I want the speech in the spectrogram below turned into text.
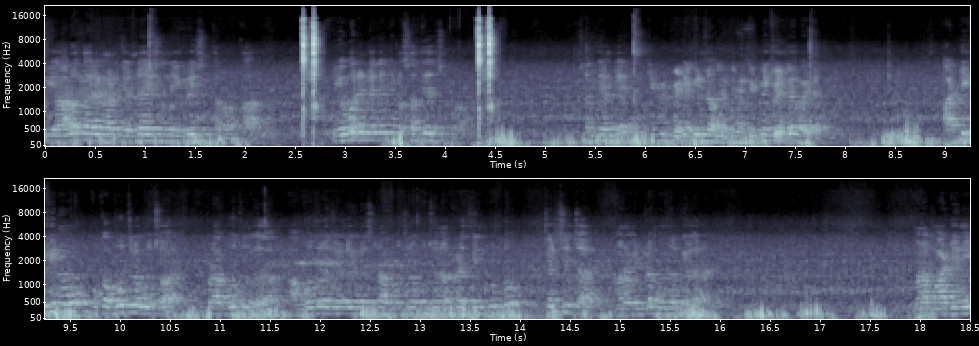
ఈ ఆరో తారీఖు నాడు జెండా వేసింది ఎగిరేసిన తర్వాత ఎవరి ఇంటి నుంచి ఇంకా సర్ది తెచ్చుకోవాలి. సర్ది అంటే టిఫిన్ టిఫిన్. టిఫిన్ ఆ టిఫిన్ ఒక బూత్లో కూర్చోవాలి. ఇప్పుడు ఆ బూత్ ఉంది కదా ఆ బూత్లో జెండా ఎగిరేసిన ఆ బూత్లో కూర్చొని అక్కడ తినుకుంటూ చర్చించాలి. మనం ఇంట్లో ముందుకు వెళ్ళాలంటే మన పార్టీని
